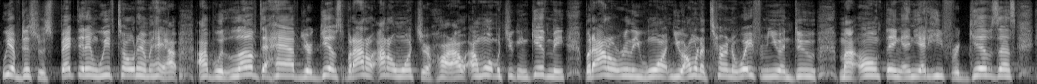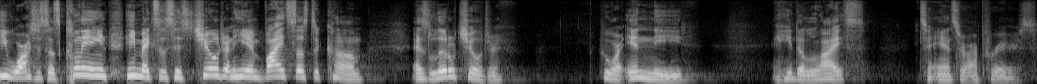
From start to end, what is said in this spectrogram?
we have disrespected Him. We've told Him, hey, I, I would love to have your gifts, but I don't, I don't want your heart. I, I want what you can give me, but I don't really want you. I want to turn away from you and do my own thing. And yet He forgives us. He washes us clean. He makes us His children. He invites us to come as little children who are in need, and He delights to answer our prayers.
